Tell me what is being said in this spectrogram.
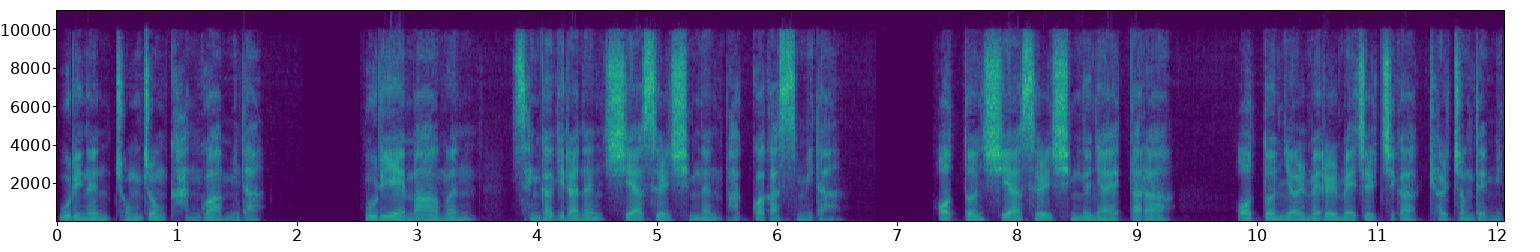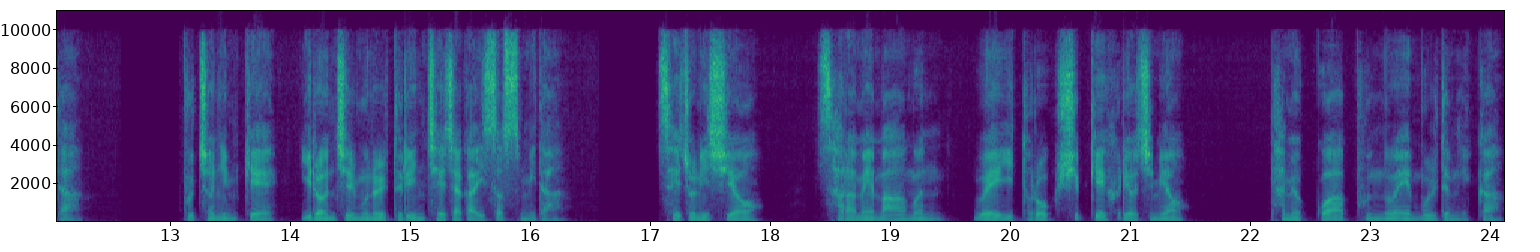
우리는 종종 간과합니다. 우리의 마음은 생각이라는 씨앗을 심는 밭과 같습니다. 어떤 씨앗을 심느냐에 따라 어떤 열매를 맺을지가 결정됩니다. 부처님께 이런 질문을 드린 제자가 있었습니다. 세존이시여, 사람의 마음은 왜 이토록 쉽게 흐려지며 탐욕과 분노에 물듭니까?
